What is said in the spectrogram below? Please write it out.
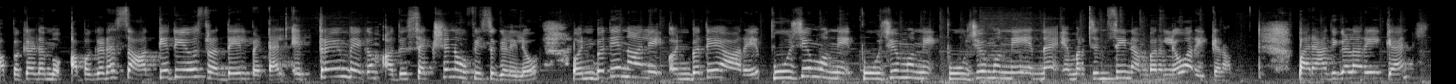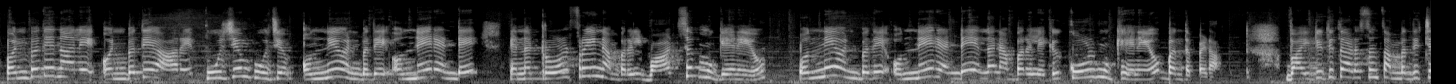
അപകടമോ അപകട സാധ്യതയോ ശ്രദ്ധയിൽപ്പെട്ടാൽ എത്രയും വേഗം അത് സെക്ഷൻ ഓഫീസുകളിലോ ഒൻപത് നാല് ഒൻപത് ആറ് പൂജ്യം ഒന്ന് പൂജ്യം ഒന്ന് പൂജ്യം ഒന്ന് എന്ന എമർജൻസി നമ്പറിലോ അറിയിക്കണം. പരാതികൾ അറിയിക്കാൻ ഒൻപത് നാല് ഒൻപത് ആറ് പൂജ്യം പൂജ്യം ഒന്ന് ഒൻപത് ഒന്ന് രണ്ട് എന്ന ട്രോൾ ഫ്രീ നമ്പറിൽ വാട്സപ്പ് മുഖേനയോ ഒന്ന് ഒൻപത് ഒന്ന് രണ്ട് എന്ന നമ്പറിലേക്ക് കോൾ മുഖേനയോ ബന്ധപ്പെടാം. വൈദ്യുതി തടസ്സം സംബന്ധിച്ച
